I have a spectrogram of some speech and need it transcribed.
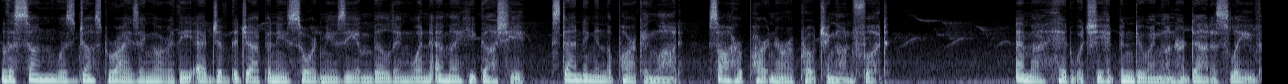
The sun was just rising over the edge of the Japanese Sword Museum building when Emma Higashi, standing in the parking lot, saw her partner approaching on foot. Emma hid what she had been doing on her data sleeve.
